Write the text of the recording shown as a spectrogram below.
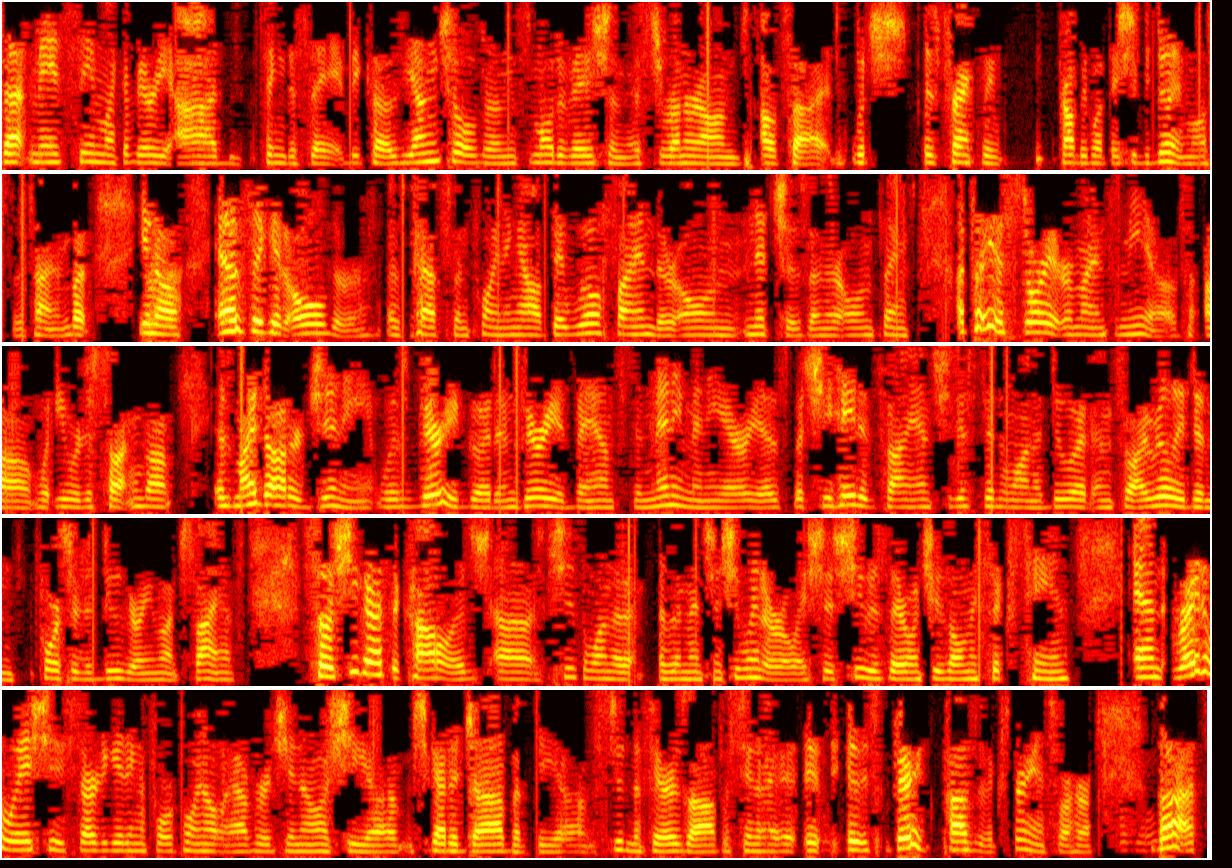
that may seem like a very odd thing to say because young children's motivation is to run around outside, which is frankly probably what they should be doing most of the time. But you know, as they get older, as Pat's been pointing out, they will find their own niches and their own things. I'll tell you a story it reminds me of, uh, what you were just talking about, is my daughter Ginny was very good and very advanced in many, many areas, but she hated science. She just didn't want to do it, and so I really didn't force her to do very much science. So she got to college. Uh, she's the one that, as I mentioned, she went early. She, she was there when she was only 16. And right away she started getting a 4.0 average. You know, she uh, she got a job at the uh, student affairs office. You know, it, it, it was a very positive experience for her. Mm-hmm. But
